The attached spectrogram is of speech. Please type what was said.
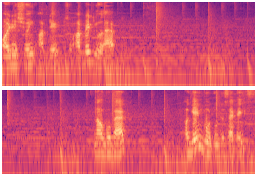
Already showing update, so update your app. Now go back, again go to the settings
